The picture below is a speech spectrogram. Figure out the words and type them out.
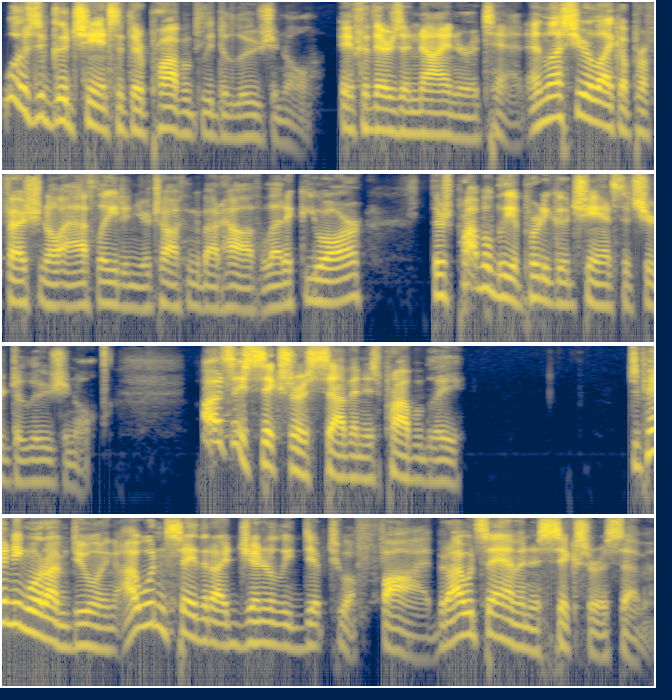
Well, there's a good chance that they're probably delusional if there's a nine or a 10. Unless you're like a professional athlete and you're talking about how athletic you are, there's probably a pretty good chance that you're delusional. I would say six or a seven is probably, depending what I'm doing. I wouldn't say that I generally dip to a five, but I would say I'm in a six or a seven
